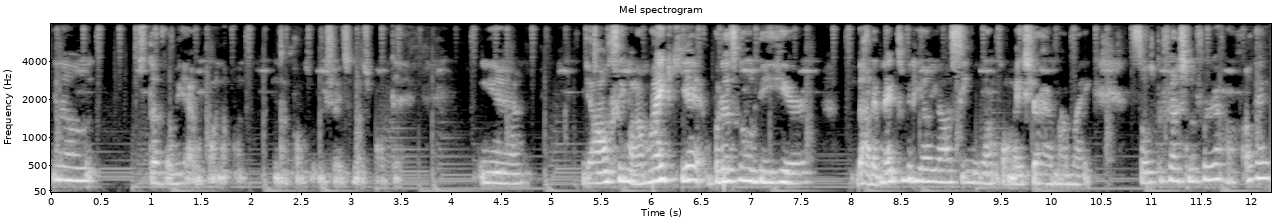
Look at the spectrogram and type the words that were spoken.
you know stuff that we have going on. I'm not gonna really say too much about that. Yeah. Y'all don't see my mic yet, but it's gonna be here. Now the next video y'all see me, I'm gonna make sure I have my mic. So it's professional for y'all, okay?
